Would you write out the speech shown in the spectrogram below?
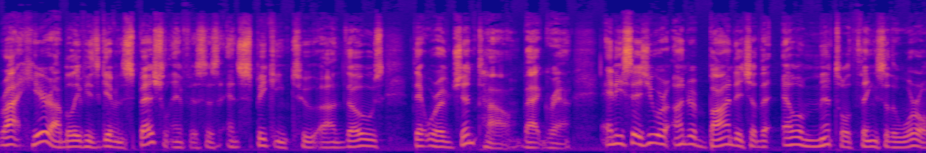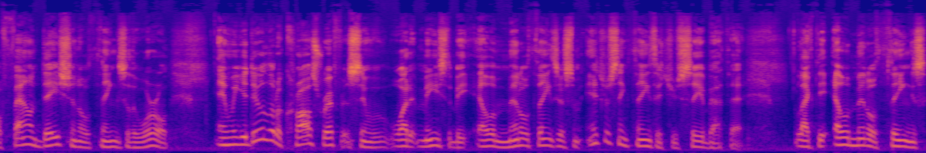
Right here, I believe he's given special emphasis and speaking to uh, those that were of Gentile background. And he says, You are under bondage of the elemental things of the world, foundational things of the world. And when you do a little cross referencing what it means to be elemental things, there's some interesting things that you see about that like the elemental things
